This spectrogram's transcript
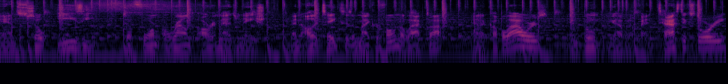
and so easy to form around our imagination. And all it takes is a microphone, a laptop, and a couple hours, and boom, you have a fantastic story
